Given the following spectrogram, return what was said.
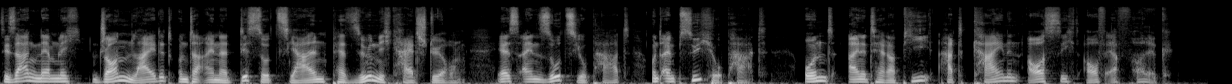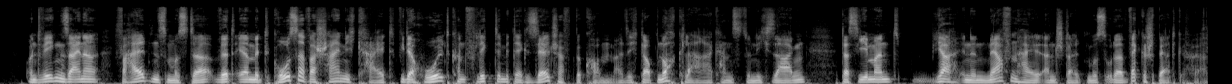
Sie sagen nämlich, John leidet unter einer dissozialen Persönlichkeitsstörung. Er ist ein Soziopath und ein Psychopath. Und eine Therapie hat keinen Aussicht auf Erfolg. Und wegen seiner Verhaltensmuster wird er mit großer Wahrscheinlichkeit wiederholt Konflikte mit der Gesellschaft bekommen. Also ich glaube, noch klarer kannst du nicht sagen, dass jemand ja in eine Nervenheilanstalt muss oder weggesperrt gehört.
